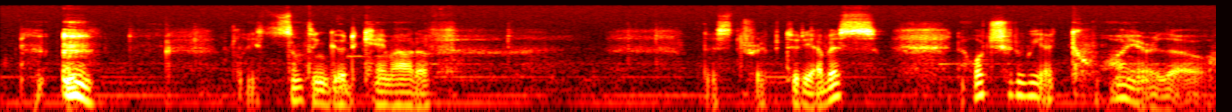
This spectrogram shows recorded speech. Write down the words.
At least something good came out of this trip to the abyss. Now, what should we acquire, though?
